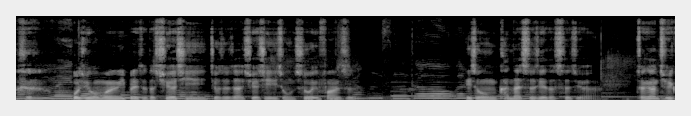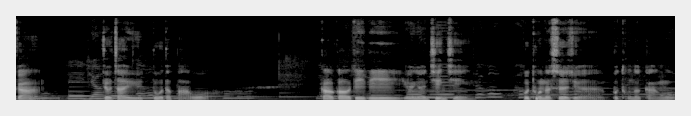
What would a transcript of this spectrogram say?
或许我们一辈子的学习，就是在学习一种思维方式，一种看待世界的视觉。怎样去干？就在于度的把握，高高低低，远远近近，不同的视觉，不同的感悟。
